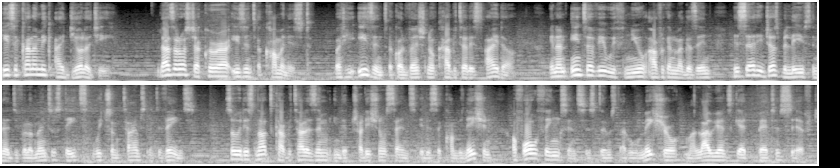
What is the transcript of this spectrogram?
His economic ideology Lazarus Chakwera isn't a communist, but he isn't a conventional capitalist either. In an interview with New African magazine, he said he just believes in a developmental state which sometimes intervenes. So it is not capitalism in the traditional sense, it is a combination of all things and systems that will make sure Malawians get better served.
